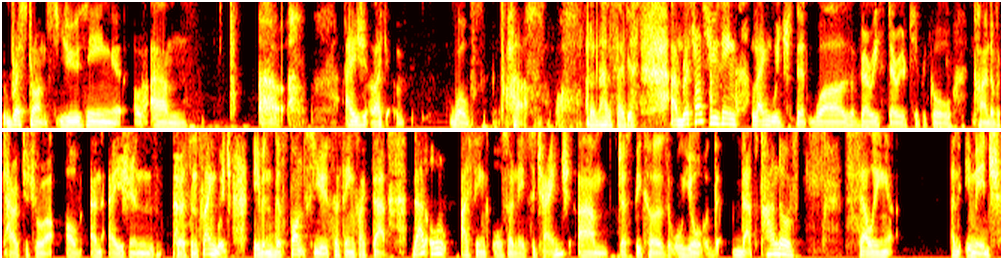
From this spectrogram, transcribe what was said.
restaurants using um, uh, Asia, like well, I don't know how to say this. Um, restaurants using language that was very stereotypical, kind of a caricature of an Asian person's language. Even the fonts used, so things like that. That all I think also needs to change. Um, just because you're that's kind of selling an image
